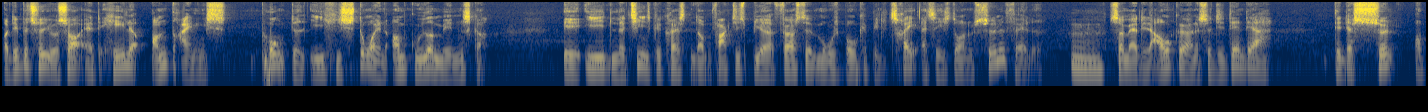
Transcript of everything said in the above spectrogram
og det betyder jo så, at hele omdrejningspunktet i historien om Gud og mennesker, øh, i den latinske kristendom faktisk bliver første Mosebog kapitel 3, altså historien om syndefaldet, mm. som er det afgørende. Så det er den der, den der synd og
